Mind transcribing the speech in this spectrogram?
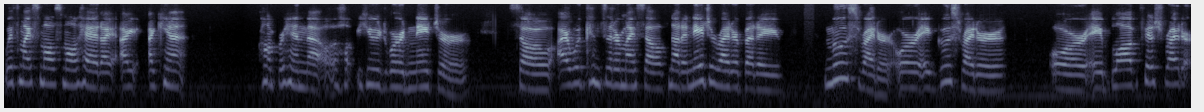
with my small, small head, I, I, I can't comprehend that huge word nature. So I would consider myself not a nature writer, but a moose writer or a goose writer or a blobfish writer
